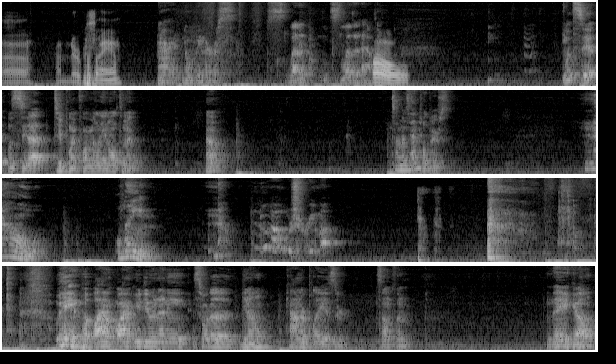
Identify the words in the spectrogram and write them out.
uh, how nervous I am. All right, don't be nervous. Just let it. Let's let it happen. Oh, Let's see it. Let's see that 2.4 million ultimate. No? It's on his hand shoulders. No! Lane! No! No, Shurima! Wait, but why, aren't- why aren't you doing any sort of, you know, counterplays or something? There you go.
